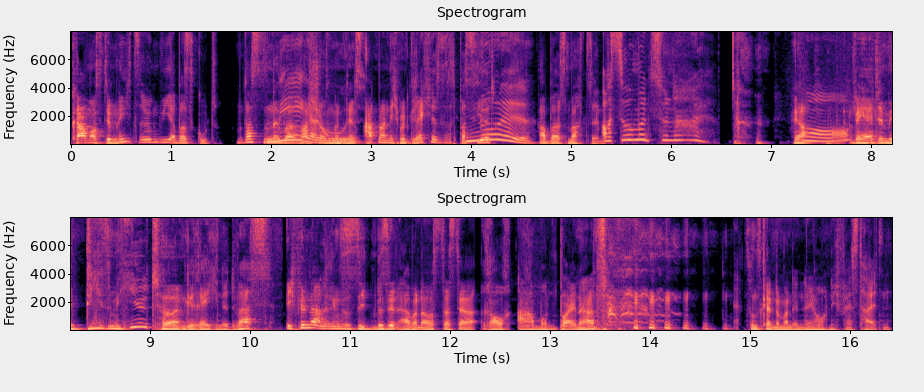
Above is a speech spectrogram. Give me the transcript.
Kam aus dem Nichts irgendwie, aber ist gut. Und das ist eine Mega Überraschung. gut. Hat man nicht mit gerechnet, dass das passiert. Null. Aber es macht Sinn. Auch so emotional. Ja. Oh. Wer hätte mit diesem Heel-Turn gerechnet, was? Ich finde allerdings, es sieht ein bisschen albern aus, dass der Rauch Arme und Beine hat. Sonst könnte man den ja auch nicht festhalten.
